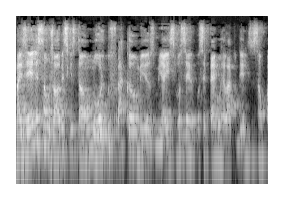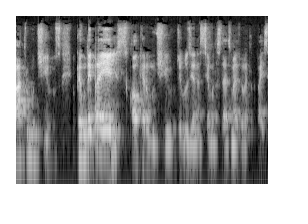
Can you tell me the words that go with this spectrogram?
Mas eles são jovens que estão no olho do furacão mesmo. E aí, se você, você pega o relato deles, são quatro motivos. Eu perguntei para eles qual era o motivo de Lusiana ser uma das cidades mais violentas do país.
